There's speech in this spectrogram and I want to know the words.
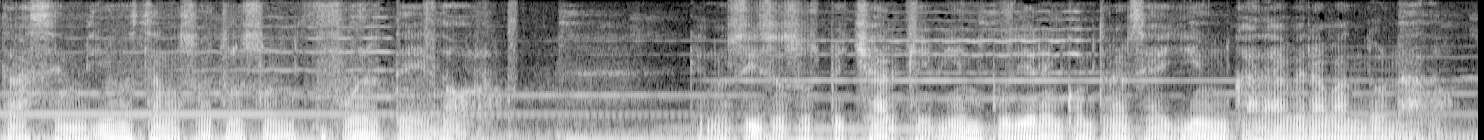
trascendió hasta nosotros un fuerte hedor que nos hizo sospechar que bien pudiera encontrarse allí un cadáver abandonado.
